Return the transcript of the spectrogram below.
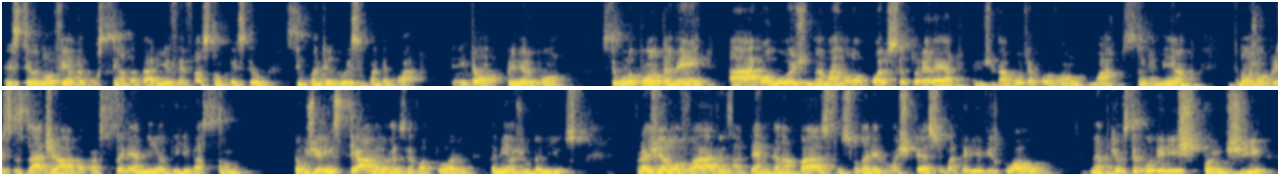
cresceu 90% a tarifa, a inflação cresceu 52%, 54%. Então, primeiro ponto. Segundo ponto também, a água hoje não é mais monopólio do setor elétrico. A gente acabou de aprovar um marco de saneamento, então nós vamos precisar de água para saneamento e irrigação. Então, gerenciar melhor o reservatório também ajuda nisso. Para as renováveis, a térmica na base funcionaria como uma espécie de bateria virtual, né? porque você poderia expandir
